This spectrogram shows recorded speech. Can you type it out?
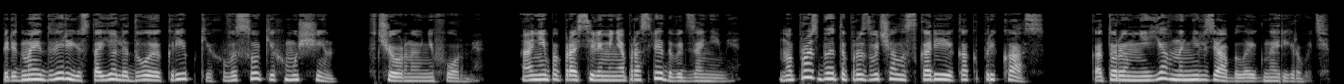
перед моей дверью стояли двое крепких, высоких мужчин в черной униформе. Они попросили меня проследовать за ними, но просьба эта прозвучала скорее как приказ, который мне явно нельзя было игнорировать.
